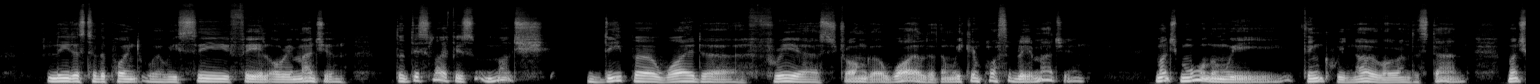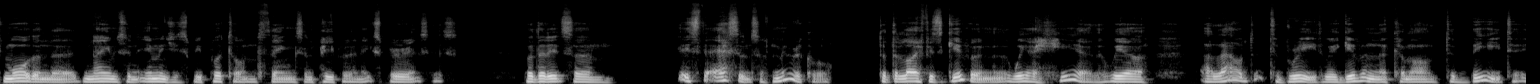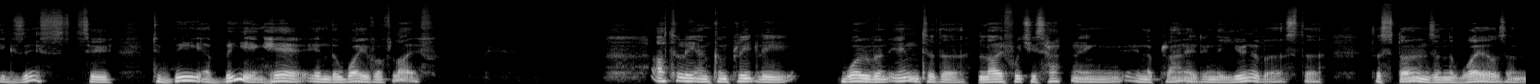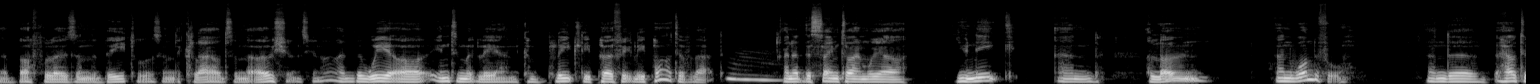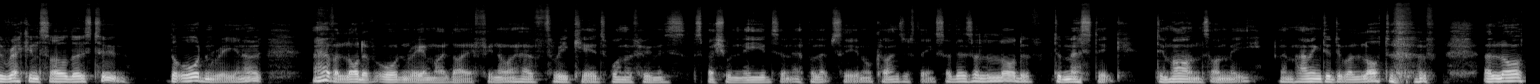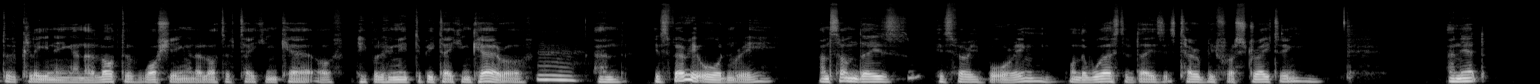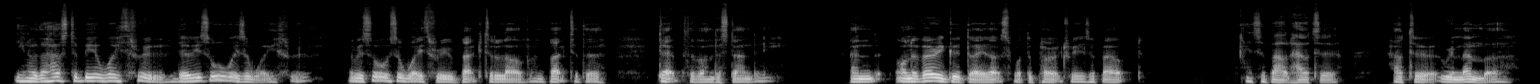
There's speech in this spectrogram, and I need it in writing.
lead us to the point where we see, feel, or imagine that this life is much deeper, wider, freer, stronger, wilder than we can possibly imagine. Much more than we think we know or understand, much more than the names and images we put on things and people and experiences. But that it's um, it's the essence of miracle that the life is given, that we are here, that we are allowed to breathe. We're given the command to be, to exist, to, to be a being here in the wave of life. Utterly and completely woven into the life which is happening in the planet, in the universe, the, the stones and the whales and the buffaloes and the beetles and the clouds and the oceans, you know, and we are intimately and completely, perfectly part of that. Mm. And at the same time, we are unique and alone and wonderful. And uh, how to reconcile those two, the ordinary, you know. I have a lot of ordinary in my life. You know, I have three kids, one of whom is special needs and epilepsy and all kinds of things. So there's a lot of domestic demands on me I'm having to do a lot of a lot of cleaning and a lot of washing and a lot of taking care of people who need to be taken care of. Mm. And it's very ordinary. And some days it's very boring. On the worst of days it's terribly frustrating. And yet, you know, there has to be a way through. There is always a way through. There is always a way through back to love and back to the depth of understanding. And on a very good day, that's what the poetry is about it's about how to how to remember,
